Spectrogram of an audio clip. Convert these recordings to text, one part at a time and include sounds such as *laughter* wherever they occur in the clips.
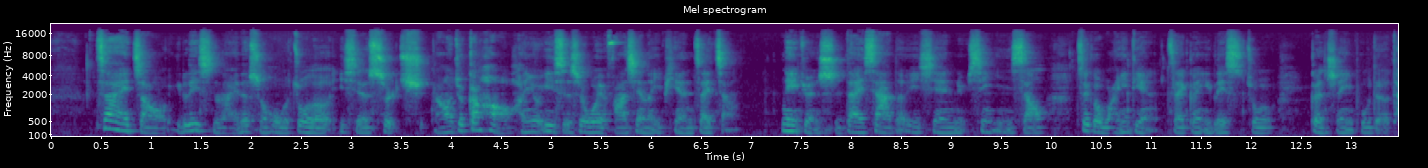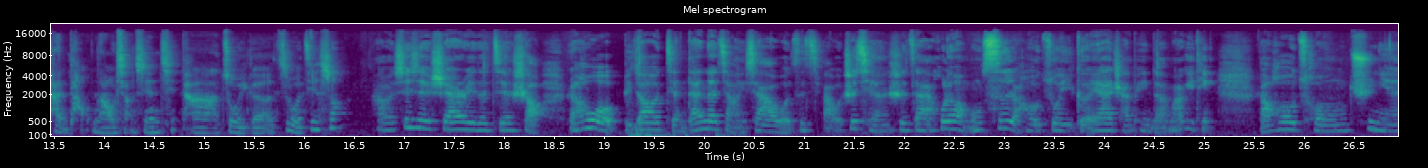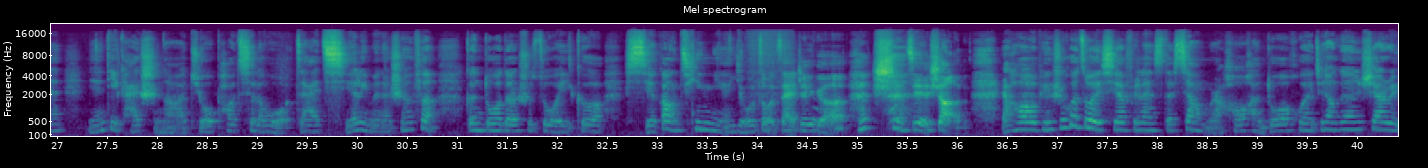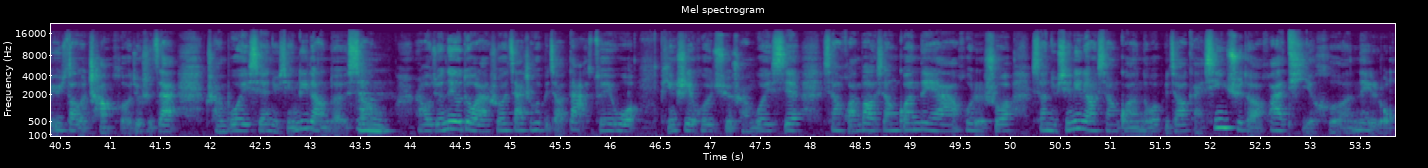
在找 Elise 来的时候，我做了一些 search，然后就刚好很有意思，是我也发现了一篇在讲内卷时代下的一些女性营销。这个晚一点再跟 Elise 做更深一步的探讨。那我想先请她做一个自我介绍。好，谢谢 Sherry 的介绍。然后我比较简单的讲一下我自己吧。我之前是在互联网公司，然后做一个 AI 产品的 marketing。然后从去年年底开始呢，就抛弃了我在企业里面的身份，更多的是作为一个斜杠青年游走在这个世界上。然后平时会做一些 freelance 的项目，然后很多会就像跟 Sherry 遇到的场合，就是在传播一些女性力量的项目。然后我觉得那个对我来说价值会比较大，所以我。平平时也会去传播一些像环保相关的呀，或者说像女性力量相关的我比较感兴趣的话题和内容。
